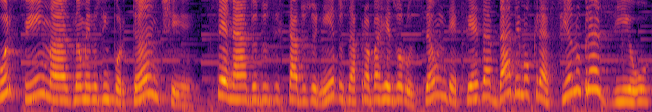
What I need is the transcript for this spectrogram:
Por fim, mas não menos importante, Senado dos Estados Unidos aprova resolução em defesa da democracia no Brasil.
